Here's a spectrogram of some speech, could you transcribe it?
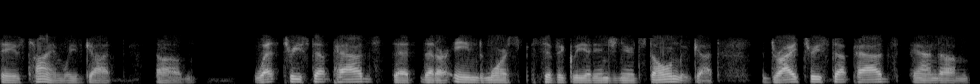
saves time. We've got um, wet three step pads that, that are aimed more specifically at engineered stone. We've got dry three step pads, and um,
